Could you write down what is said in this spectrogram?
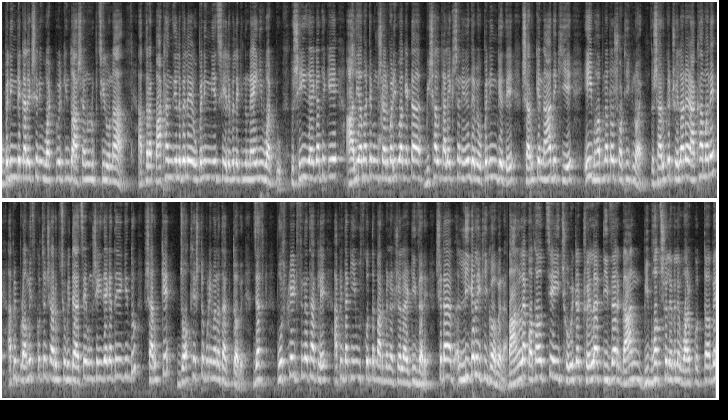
ওপেনিং ডে কালেকশনই ওয়ার্ড টু এর কিন্তু আশানুরূপ ছিল না। আপনারা পাঠান যে লেভেলে ওপেনিং নিয়েছে, সেই লেভেলে কিন্তু নেয়নি ওয়ার্ড টু তো সেই জায়গা থেকে আলিয়া ভাট এবং শারবারি বাগ একটা বিশাল কালেকশন এনে দেবে ওপেনিং ডেতে শাহরুখকে না দেখিয়ে। এই ভাবনাটাও সঠিক নয়। তো শাহরুখের ট্রেলারে রাখা মানে আপনি প্রমিস করছেন শাহরুখ ছবিতে আছে এবং সেই জায়গা থেকে কিন্তু শাহরুখকে যথেষ্ট পরিমাণে থাকতে হবে। জাস্ট পোস্ট ক্রেডিট সিনে থাকলে আপনি তাকে ইউজ করতে পারবেন না ট্রেলার টিজারে সেটা লিগালি ঠিক হবে না। বাংলা কথা হচ্ছে এই ছবিটার ট্রেলার টিজার গান, বিভৎস লেভেলে ওয়ার্ক করতে হবে।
